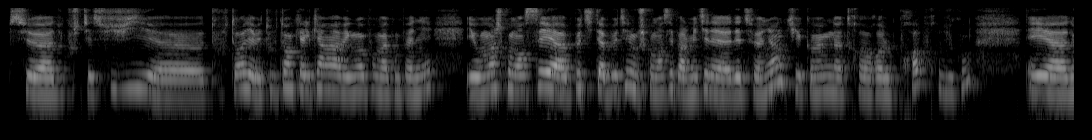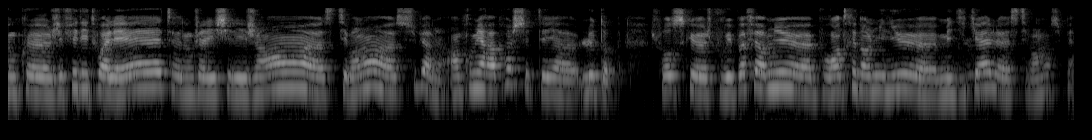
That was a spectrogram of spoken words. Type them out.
Parce que euh, du coup, j'étais suivie euh, tout le temps. Il y avait tout le temps quelqu'un avec moi pour m'accompagner. Et au moins, je commençais petit à petit. Donc, je commençais par le métier d'a- d'aide-soignante, qui est quand même notre rôle propre, du coup. Et donc, j'ai fait des toilettes. Donc, j'allais chez les gens. C'était vraiment super bien. En première approche, c'était le top. Je pense que je pouvais pas faire mieux pour entrer dans le milieu médical. C'était vraiment super.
